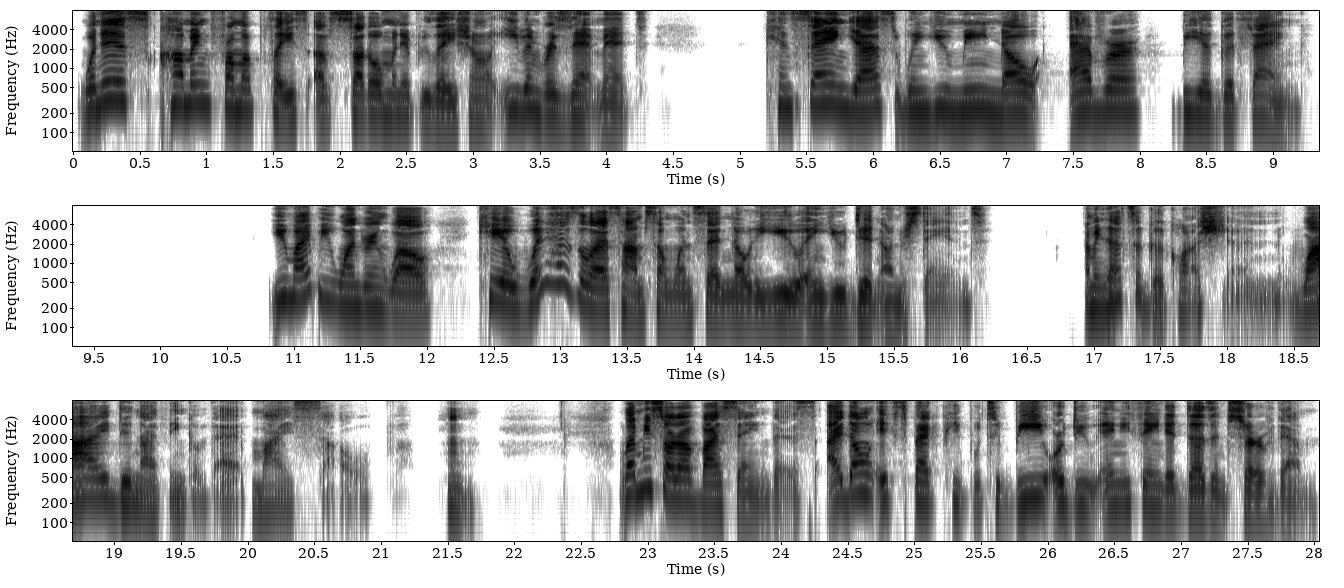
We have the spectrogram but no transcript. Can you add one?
When it is coming from a place of subtle manipulation or even resentment, can saying yes when you mean no ever be a good thing? You might be wondering, well, Kia, when has the last time someone said no to you and you didn't understand? I mean, that's a good question. Why didn't I think of that myself? Hmm. Let me start off by saying this. I don't expect people to be or do anything that doesn't serve them.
